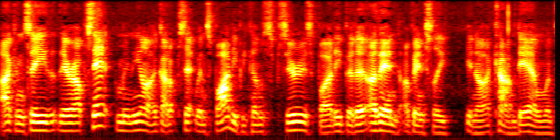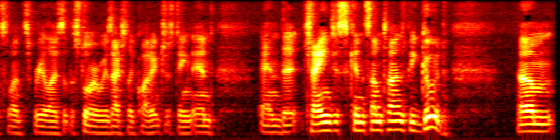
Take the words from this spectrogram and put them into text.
I can see that they're upset. I mean, you know, I got upset when Spidey becomes serious Spidey, but I then eventually, you know, I calmed down once once realised that the story was actually quite interesting and and that changes can sometimes be good. Um,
